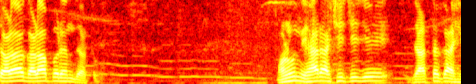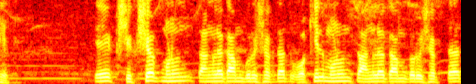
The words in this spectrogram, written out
तळागाळापर्यंत जातो. म्हणून ह्या राशीचे जे जातक आहेत ते एक शिक्षक म्हणून चांगलं काम करू शकतात वकील म्हणून चांगलं काम करू शकतात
